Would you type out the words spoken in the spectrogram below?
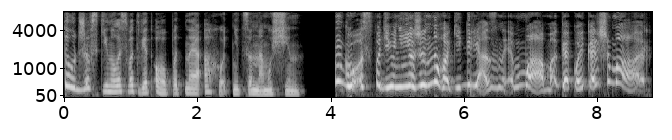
Тут же вскинулась в ответ опытная охотница на мужчин. «Господи, у нее же ноги грязные! Мама, какой кошмар!»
